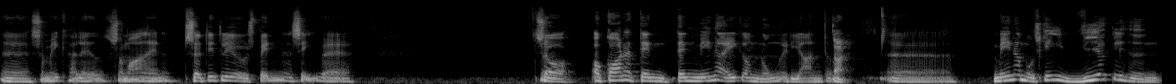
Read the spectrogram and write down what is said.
øh, som ikke har lavet så meget andet. Så det bliver jo spændende at se, hvad... Så, og godt, at den, den minder ikke om nogen af de andre. Nej. Øh, minder måske i virkeligheden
